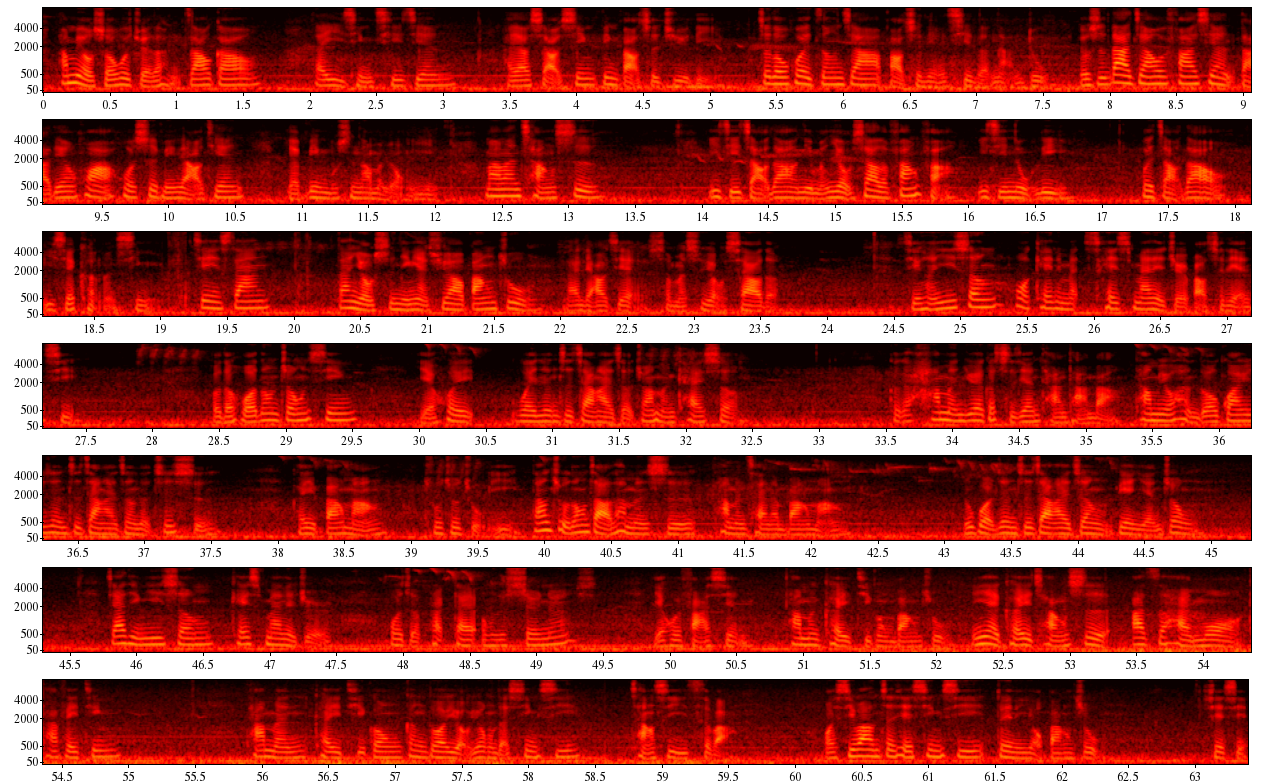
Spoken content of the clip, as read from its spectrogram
他们有时候会觉得很糟糕。在疫情期间，还要小心并保持距离，这都会增加保持联系的难度。有时大家会发现，打电话或视频聊天也并不是那么容易。慢慢尝试，一起找到你们有效的方法，一起努力，会找到一些可能性。建议三。但有时您也需要帮助来了解什么是有效的，请和医生或 case manager 保持联系。我的活动中心也会为认知障碍者专门开设，可跟他们约个时间谈谈吧。他们有很多关于认知障碍症的知识，可以帮忙出出主意。当主动找他们时，他们才能帮忙。如果认知障碍症变严重，家庭医生 case manager 或者 practice understanders。也会发现，他们可以提供帮助。你也可以尝试阿兹海默咖啡厅，他们可以提供更多有用的信息。尝试一次吧，我希望这些信息对你有帮助。谢谢。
